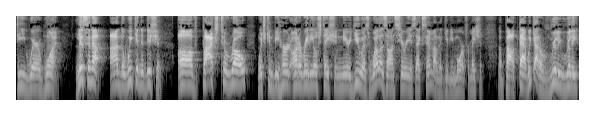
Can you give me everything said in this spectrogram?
DWare1. Listen up on the weekend edition of Box to Row, which can be heard on a radio station near you as well as on Sirius XM. I'm going to give you more information about that. We got a really, really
